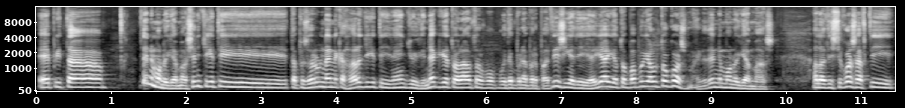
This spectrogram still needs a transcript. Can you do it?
Έπειτα δεν είναι μόνο για μας, είναι και γιατί τα πεζορούν να είναι καθαρά και για την έγκυο γυναίκα, για τον άνθρωπο που δεν μπορεί να περπατήσει, για τη γιαγιά, για τον παππού, για όλο τον κόσμο. Είναι. Δεν είναι μόνο για μας. Αλλά δυστυχώς αυτή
